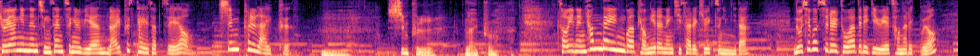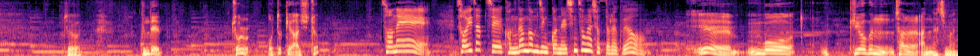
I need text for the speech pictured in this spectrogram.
교양 있는 중산층을 위한 라이프 스타일 잡지예요. 심플 라이프. 음, 심플 라이프. 저희는 현대인과 병이라는 기사를 기획 중입니다. 노시보 씨를 도와드리기 위해 전화를 했고요. 저, 근데, 절 어떻게 아시죠? 전에 저희 잡지에 건강검진권을 신청하셨더라고요. 예, 뭐, 기억은 잘 안 나지만.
